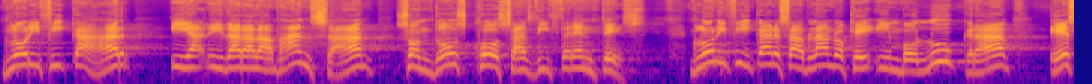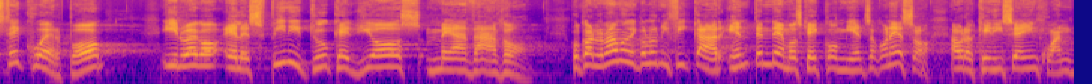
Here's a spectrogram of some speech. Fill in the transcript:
Glorificar y, dar alabanza son dos cosas diferentes. Glorificar es hablando que involucra este cuerpo y luego el espíritu que Dios me ha dado. Porque cuando hablamos de glorificar, entendemos que comienza con eso. Ahora, ¿qué dice en Juan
